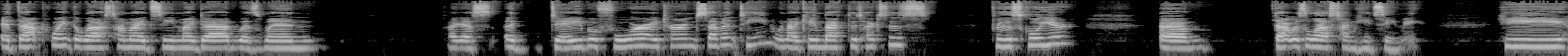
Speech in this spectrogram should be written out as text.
At that point, the last time I'd seen my dad was when I guess a day before I turned 17 when I came back to Texas for the school year. Um, that was the last time he'd seen me. He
